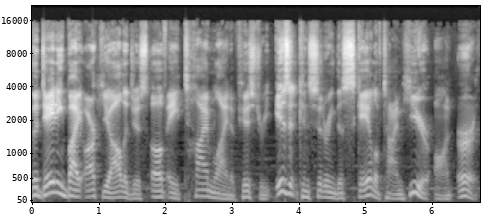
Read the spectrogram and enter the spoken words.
The dating by archaeologists of a timeline of history isn't considering the scale of time here on Earth.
